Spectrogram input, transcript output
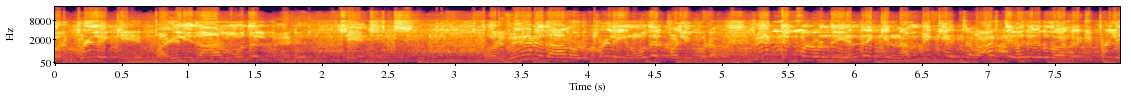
ஒரு பிள்ளைக்கு பள்ளிதான் முதல் வீடு. சேஞ்ச் இட் ஒரு வீடு தான் ஒரு பிள்ளையின் முதல் பள்ளிக்கூடம். வீட்டுக்குள் இருந்து என்றைக்கு நம்பிக்கையற்ற வார்த்தை வருகிறதோ அன்றைக்கு பிள்ளை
